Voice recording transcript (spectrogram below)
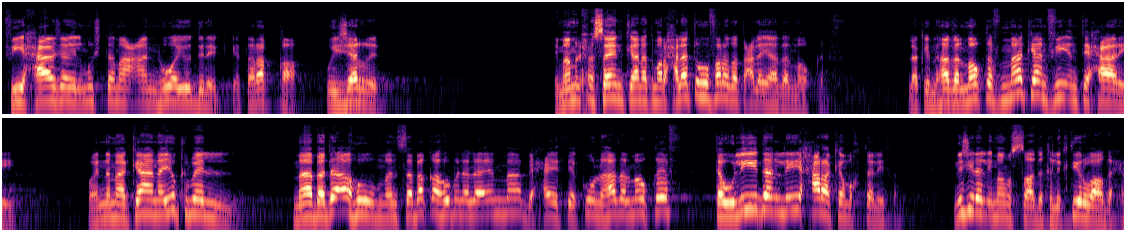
في حاجة للمجتمع أن هو يدرك يترقى ويجرب. إمام الحسين كانت مرحلته فرضت عليه هذا الموقف. لكن هذا الموقف ما كان فيه انتحاري وإنما كان يكمل ما بدأه من سبقه من الأئمة بحيث يكون هذا الموقف توليدا لحركة مختلفة. نجي للإمام الصادق اللي كثير واضح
